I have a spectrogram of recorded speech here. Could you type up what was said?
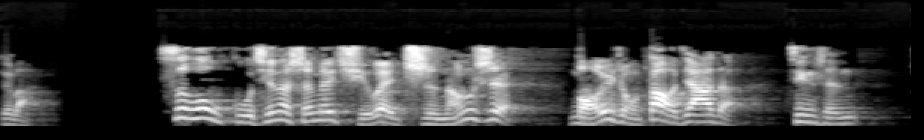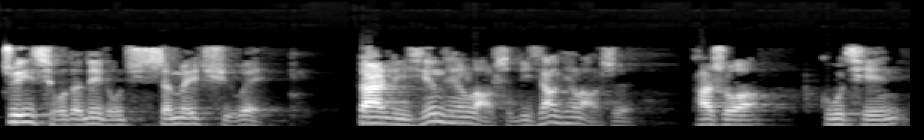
对吧？似乎古琴的审美曲味只能是某一种道家的精神追求的那种审美趣味。但是李行亭老师、李香亭老师他说，古琴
